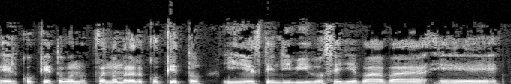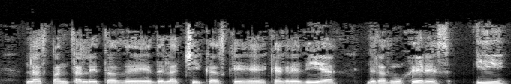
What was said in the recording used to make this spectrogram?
el coqueto, bueno, fue nombrado coqueto y este individuo se llevaba eh, las pantaletas de, de las chicas que, que agredía, de las mujeres y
